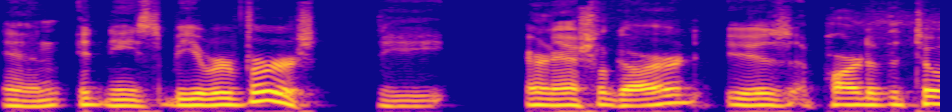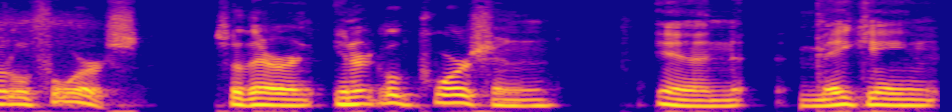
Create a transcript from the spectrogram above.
and it needs to be reversed. The Air National Guard is a part of the total force. So they're an integral portion in making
